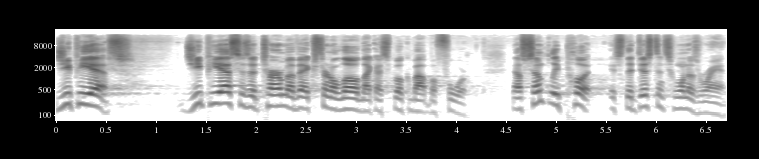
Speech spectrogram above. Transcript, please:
GPS. GPS is a term of external load, like I spoke about before. Now, simply put, it's the distance one has ran.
